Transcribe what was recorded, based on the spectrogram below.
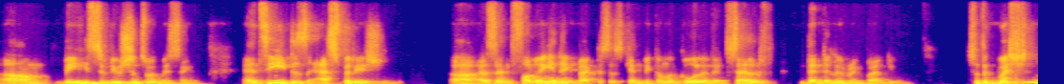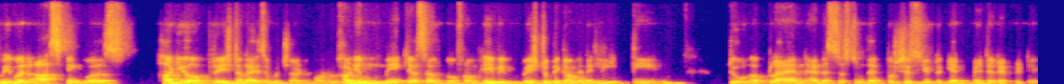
Um, B solutions were missing, and C it is aspiration, uh, as in following engineering practices can become a goal in itself, then delivering value. So the question we were asking was, how do you operationalize a maturity model? How do you make yourself go from, hey, we wish to become an elite team to a plan and a system that pushes you to get better every day?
